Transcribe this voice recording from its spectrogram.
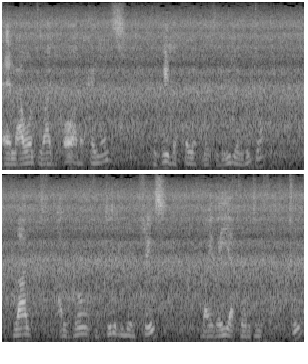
And I want to urge all other Kenyans to heed the call of President William Ruto to plant and grow 15 billion trees by the year 2032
